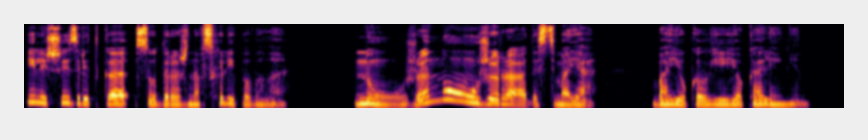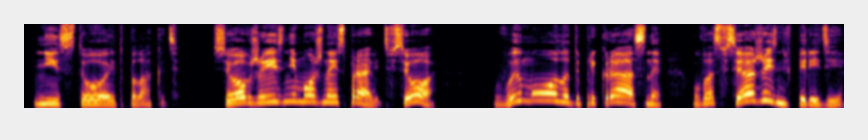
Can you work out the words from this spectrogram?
и лишь изредка судорожно всхлипывала. «Ну же, ну же, радость моя!» — баюкал ее Калинин. «Не стоит плакать. Все в жизни можно исправить, все. Вы молоды, прекрасны, у вас вся жизнь впереди».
